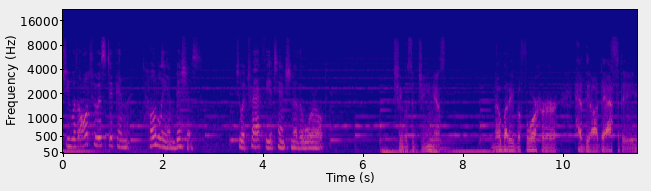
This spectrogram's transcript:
She was altruistic and totally ambitious to attract the attention of the world. She was a genius. Nobody before her had the audacity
